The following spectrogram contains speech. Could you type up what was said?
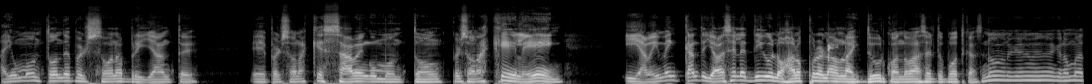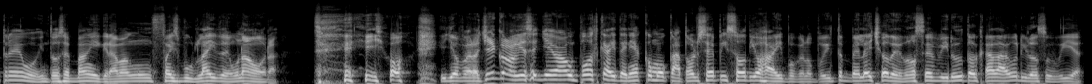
hay un montón de personas brillantes, eh, personas que saben un montón, personas que leen y a mí me encanta. Yo a veces les digo y los jalo por el lado, like, dude, ¿cuándo vas a hacer tu podcast? No, que, que no me atrevo. entonces van y graban un Facebook Live de una hora. y, yo, y yo, pero chicos, hubiese llevado un podcast y tenías como 14 episodios ahí, porque lo pudiste ver hecho de 12 minutos cada uno y lo subía.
